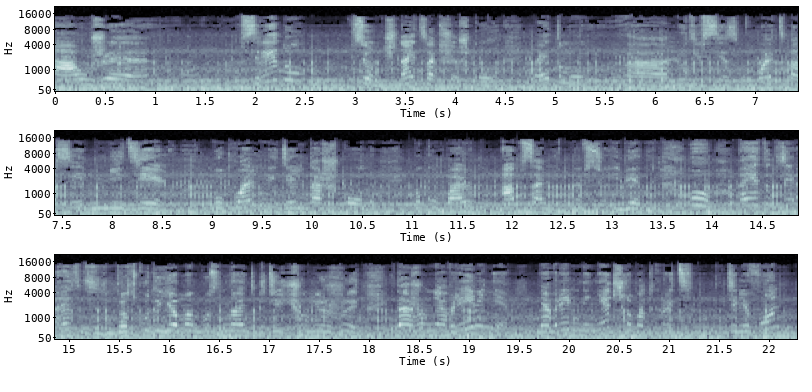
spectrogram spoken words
а уже в среду все, начинается вообще школа. Поэтому э, люди все закупают последнюю неделю, буквально неделю до школы. Покупают абсолютно все и бегают. О, а это где, а это где? Ну, откуда я могу знать, где что лежит? Даже у меня времени, у меня времени нет, чтобы открыть телефон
